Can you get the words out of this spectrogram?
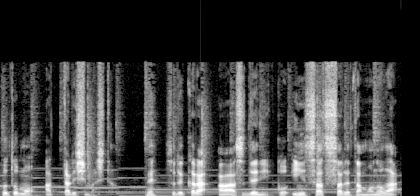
こともあったりしました、ね、それからすでにこう印刷されたものが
